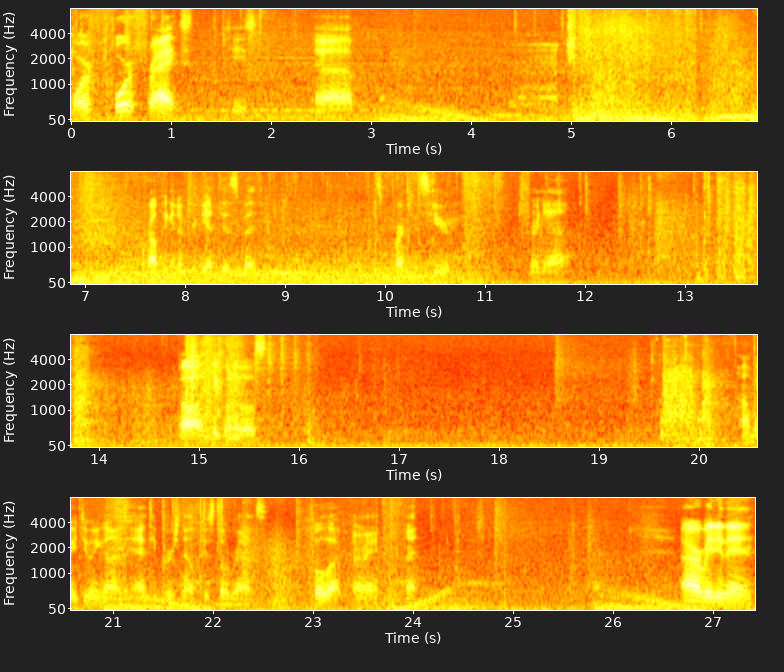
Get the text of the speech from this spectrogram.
More four frags. Jeez. Uh, probably gonna forget this, but let's park this here for now. Oh, I'll take one of those. How am I doing on anti-personnel pistol rounds? Full up. All right. Alrighty then.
